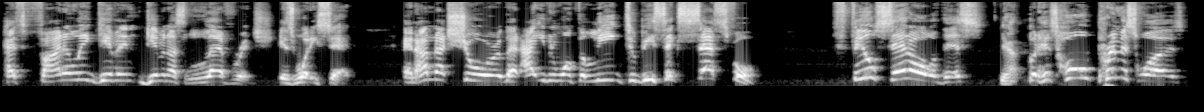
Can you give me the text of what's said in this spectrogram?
has finally given given us leverage," is what he said. And I'm not sure that I even want the league to be successful. Phil said all of this, Yeah. but his whole premise was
